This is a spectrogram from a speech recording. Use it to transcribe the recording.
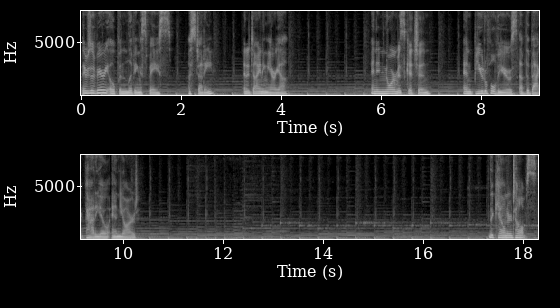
There's a very open living space, a study, and a dining area, an enormous kitchen, and beautiful views of the back patio and yard. The countertops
